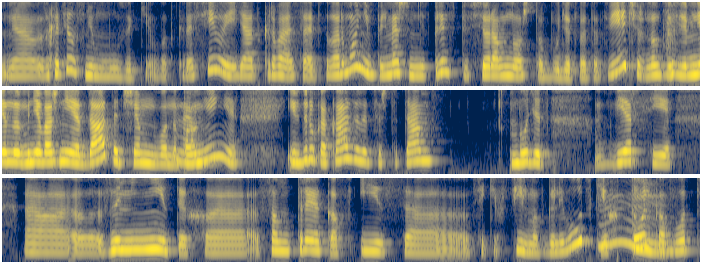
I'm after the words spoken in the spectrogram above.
э, захотелось мне музыки, вот красивой, я открываю сайт филармонии, понимаешь, что мне, в принципе, все равно, что будет в этот вечер, ну, то есть мне, мне важнее дата, чем его наполнение, и вдруг оказывается, что там будет версии э, знаменитых э, саундтреков из всяких фильмов голливудских, М. только вот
